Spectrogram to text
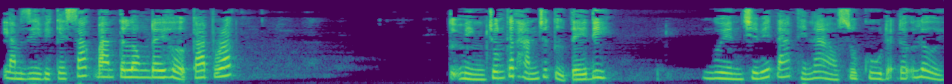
Làm gì với cái xác ban tơ lông đây hở Caprak? Tụi mình chôn cất hắn cho tử tế đi. Nguyên chưa biết đáp thế nào, Suku đã đỡ lời.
